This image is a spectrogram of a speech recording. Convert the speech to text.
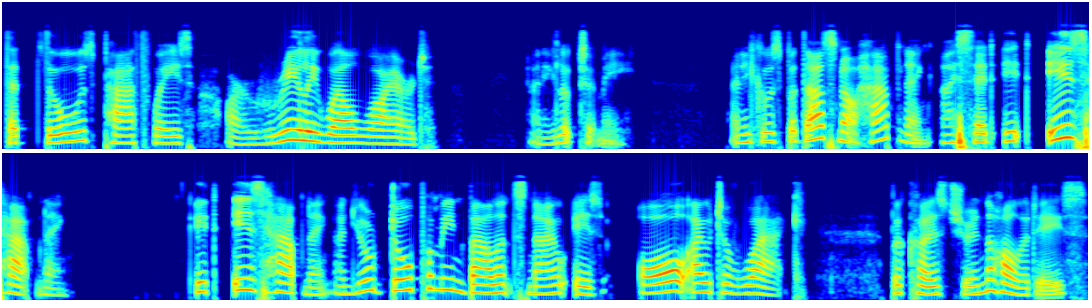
that those pathways are really well wired. And he looked at me and he goes, But that's not happening. I said, It is happening. It is happening. And your dopamine balance now is all out of whack because during the holidays,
